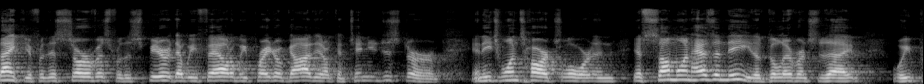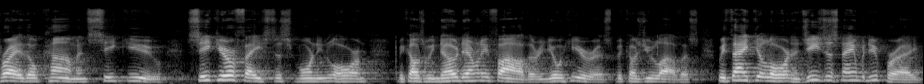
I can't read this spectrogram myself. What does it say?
thank you for this service, for the spirit that we felt, and we pray to God that it'll continue to stir in each one's hearts, Lord. And if someone has a need of deliverance today, we pray they'll come and seek you. Seek your face this morning, Lord, because we know, Heavenly Father, you'll hear us because you love us. We thank you, Lord. In Jesus' name we do pray,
